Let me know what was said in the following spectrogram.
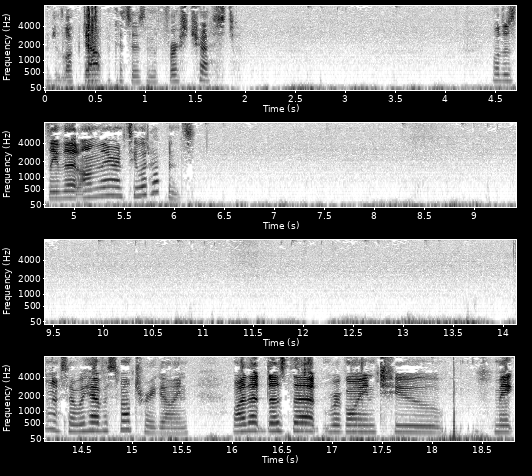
I just lucked out because it was in the first chest. We'll just leave that on there and see what happens. Yeah, so we have a smeltery going. Why that does that, we're going to make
